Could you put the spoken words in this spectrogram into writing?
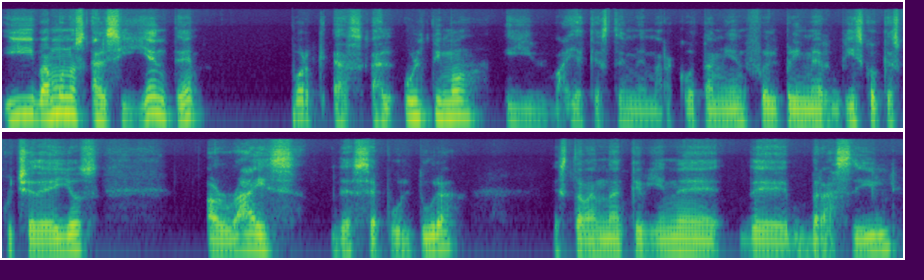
Y vámonos al siguiente, porque al último, y vaya que este me marcó también, fue el primer disco que escuché de ellos, Arise de Sepultura, esta banda que viene de Brasil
